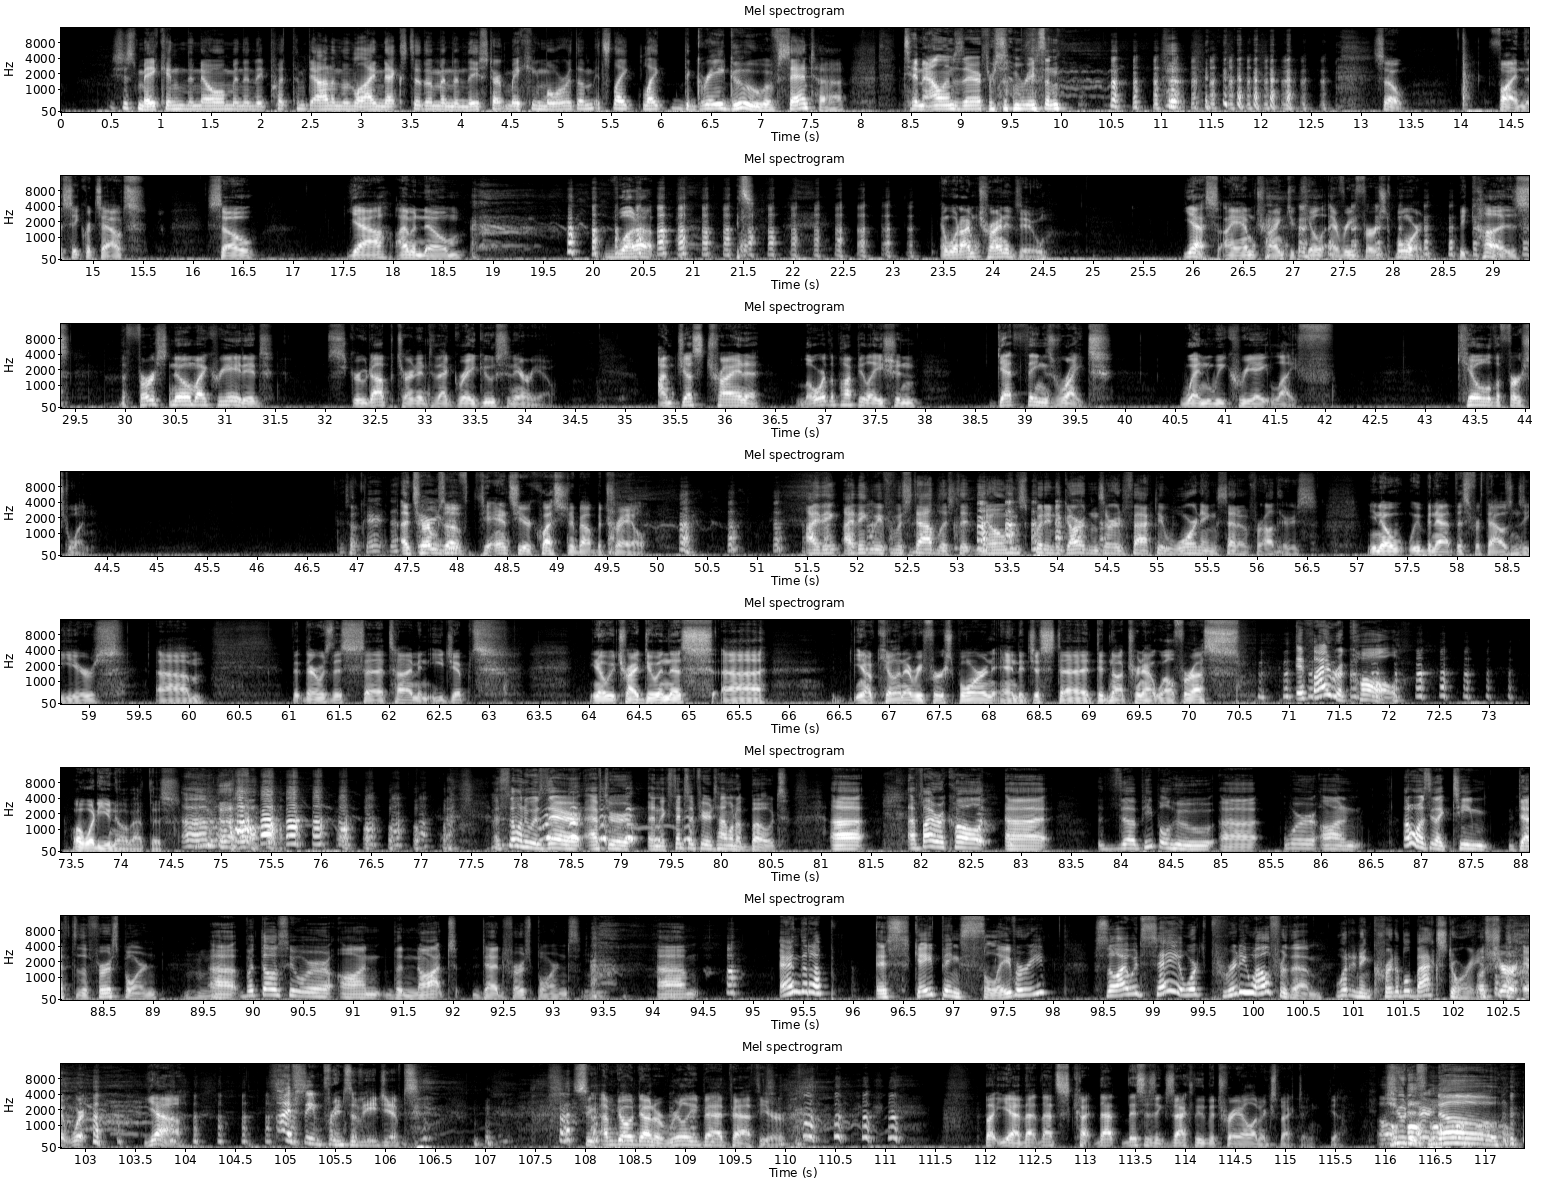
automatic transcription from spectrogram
It's just making the gnome and then they put them down in the line next to them and then they start making more of them it's like like the gray goo of santa Tim Allen's there for some reason. So, fine, the secret's out. So, yeah, I'm a gnome. what up? It's- and what I'm trying to do, yes, I am trying to kill every firstborn because the first gnome I created screwed up, turned into that gray goose scenario. I'm just trying to lower the population, get things right when we create life kill the first one. In terms of to answer your question about betrayal, I think I think we've established that gnomes put into gardens are in fact a warning set out for others. you know, we've been at this for thousands of years. Um, th- there was this uh, time in Egypt. You know, we tried doing this. Uh, you know, killing every firstborn, and it just uh, did not turn out well for us. if I recall, Well, what do you know about this? as someone who was there after an extensive period of time on a boat, uh, if I recall, uh, the people who uh, were on, I don't want to say like team death to the firstborn, uh, but those who were on the not dead firstborns um, ended up escaping slavery. So I would say it worked pretty well for them. What an incredible backstory. well, sure, it worked. Yeah. I've seen Prince of Egypt. See, I'm going down a really bad path here. But yeah, that that's that. This is exactly the betrayal I'm expecting. Yeah. Judas, no.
